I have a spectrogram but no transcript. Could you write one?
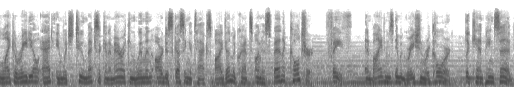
like a radio ad in which two Mexican-American women are discussing attacks by Democrats on Hispanic culture, faith, and Biden's immigration record, the campaign said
